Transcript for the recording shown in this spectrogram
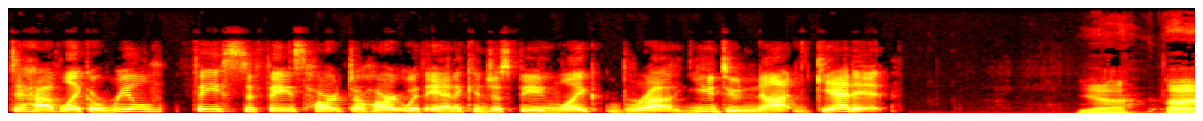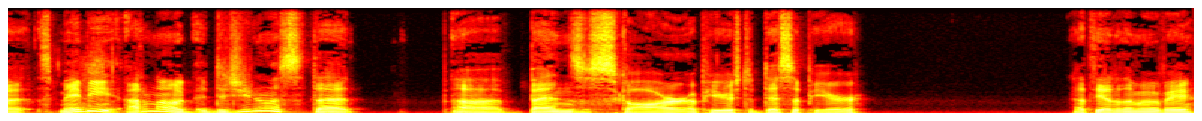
to have like a real face to face heart to heart with Anakin just being like bruh you do not get it yeah. Uh, maybe I don't know. Did you notice that uh, Ben's scar appears to disappear at the end of the movie?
